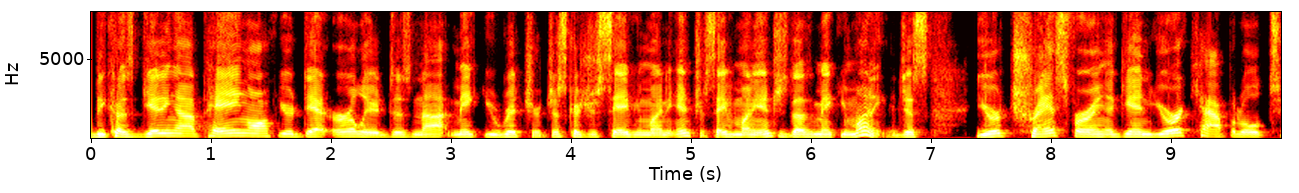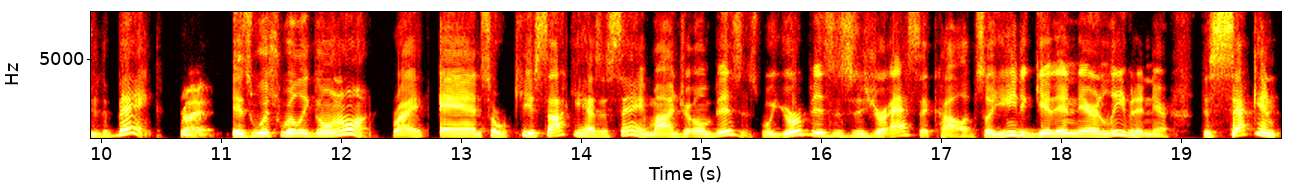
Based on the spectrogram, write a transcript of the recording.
Because getting out, paying off your debt earlier does not make you richer just because you're saving money interest. Saving money interest doesn't make you money. It just you're transferring again your capital to the bank. Right. Is what's really going on. Right. And so Kiyosaki has a saying, mind your own business. Well, your business is your asset column. So you need to get in there and leave it in there. The second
